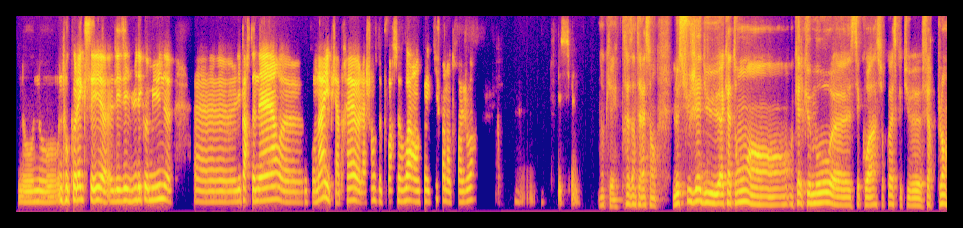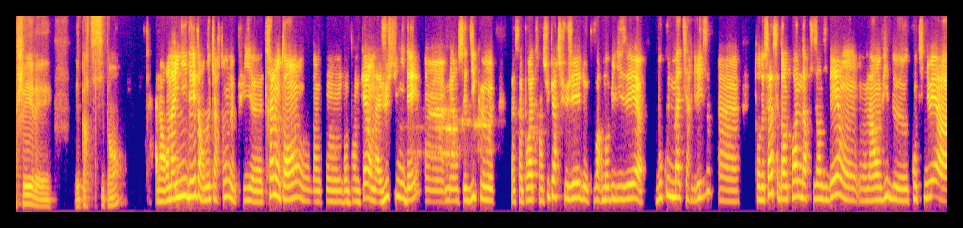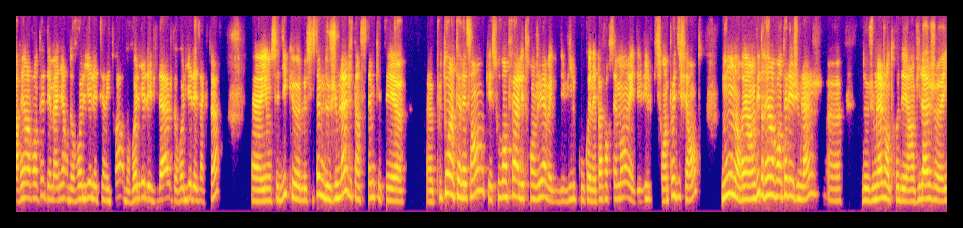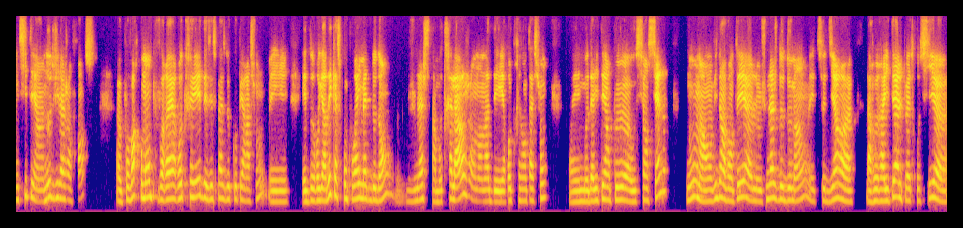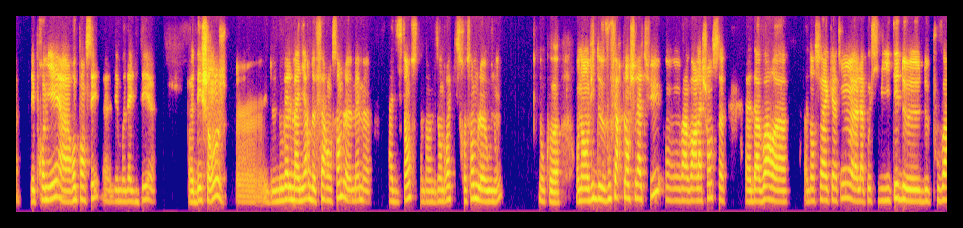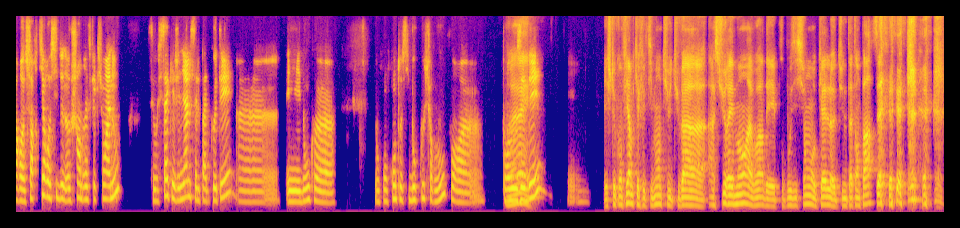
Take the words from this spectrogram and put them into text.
nos, nos, nos collègues, c'est les élus des communes, euh, les partenaires euh, qu'on a, et puis après, euh, la chance de pouvoir se voir en collectif pendant trois jours, toutes les semaines. Ok, très intéressant. Le sujet du hackathon, en, quelques mots, c'est quoi? Sur quoi est-ce que tu veux faire plancher les, les participants? Alors, on a une idée dans nos cartons depuis très longtemps, dans, dans, dans, lequel on a juste une idée, mais on s'est dit que ça pourrait être un super sujet de pouvoir mobiliser beaucoup de matières grises de ça, c'est dans le programme d'artisans d'idées, on, a envie de continuer à réinventer des manières de relier les territoires, de relier les villages, de relier les acteurs. Euh, et on s'est dit que le système de jumelage est un système qui était euh, euh, plutôt intéressant, qui est souvent fait à l'étranger avec des villes qu'on connaît pas forcément et des villes qui sont un peu différentes. Nous, on aurait envie de réinventer les jumelages, de jumelage entre un village in-site et un autre village en France. Euh, pour voir comment on pourrait recréer des espaces de coopération et, et de regarder qu'est-ce qu'on pourrait y mettre dedans. Le jumelage, c'est un mot très large. On en a des représentations et une modalité un peu euh, aussi ancienne. Nous, on a envie d'inventer euh, le jumelage de demain et de se dire la ruralité, elle peut être aussi les premiers à repenser des modalités d'échange, de nouvelles manières de faire ensemble, même à distance, dans des endroits qui se ressemblent ou non. Donc, euh, on a envie de vous faire plancher là-dessus. On va avoir la chance euh, d'avoir euh, dans ce hackathon la possibilité de, pouvoir sortir aussi de nos champs de réflexion à nous. C'est aussi ça qui est génial, c'est le pas de côté. et donc, donc, on compte aussi beaucoup sur vous pour, pour nous aider. Et je te confirme qu'effectivement, tu, tu, vas assurément avoir des propositions auxquelles tu ne t'attends pas.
